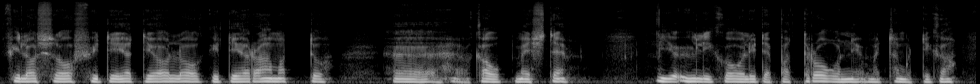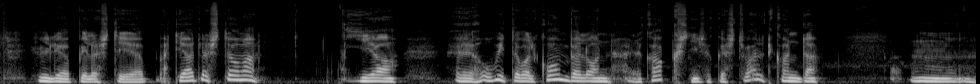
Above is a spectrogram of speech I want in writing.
filosoofide ja teoloogide ja raamatu äh, kaupmeeste ja ülikoolide patroon samuti ka üliõpilaste ja teadlaste oma. Ja äh, huvitaval kombel on kaks niisugust valdkonda, mm,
